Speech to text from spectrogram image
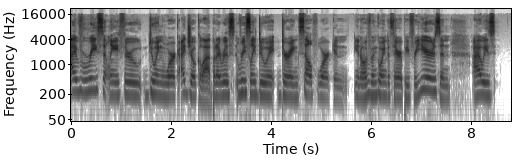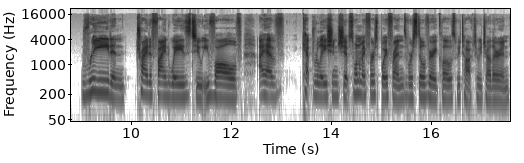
I've recently through doing work, I joke a lot, but I re- recently do it during self work and you know, I've been going to therapy for years and I always read and try to find ways to evolve. I have kept relationships. One of my first boyfriends, we're still very close. We talk to each other and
